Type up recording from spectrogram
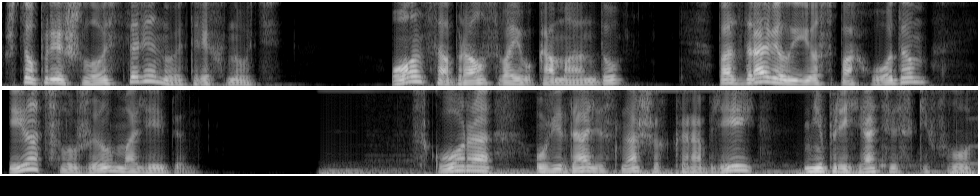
что пришлось стариной тряхнуть. Он собрал свою команду, поздравил ее с походом и отслужил молебен. Скоро увидали с наших кораблей неприятельский флот.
